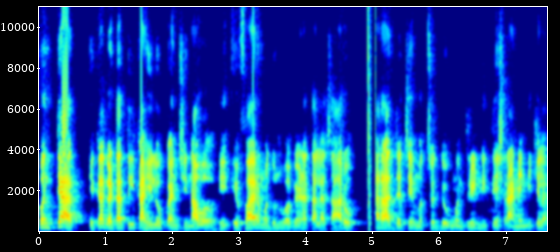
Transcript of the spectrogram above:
पण त्यात एका गटातील काही लोकांची नावं ही एफ आय आर मधून वगळण्यात आल्याचा आरोप हा राज्याचे मत्स्योद्योग मंत्री नितेश राणेंनी केला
